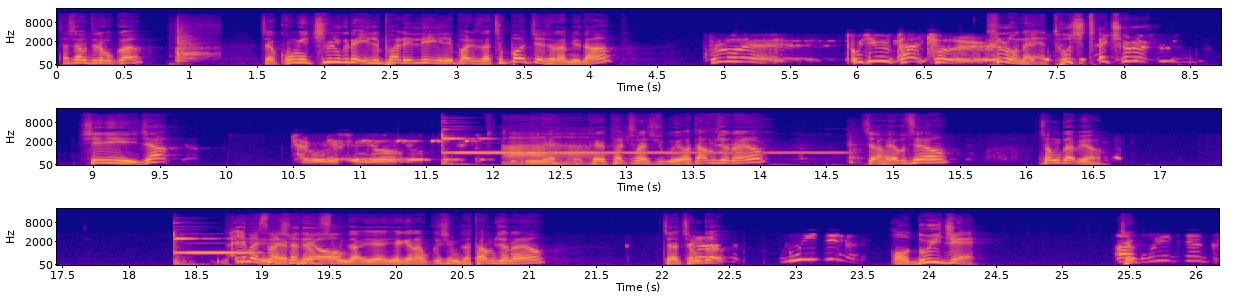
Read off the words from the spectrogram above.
다시 한번 들어볼까요? 자, 0276에 1812 1824 첫 번째 전화입니다. 클론의 도시 탈출. 클론의 도시 탈출. 시작. 잘 모르겠습니다. 아. 네, 그냥 탈출하시고요. 다음 전화요. 자, 여보세요. 정답이요. 빨리 예, 말씀하셔야 필요 돼요. 없습니다. 예, 얘기하면 끝입니다. 다음 전화요. 자, 정답. 그, 노이즈. 어, 노이제. 아, 제- 노이즈 그.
